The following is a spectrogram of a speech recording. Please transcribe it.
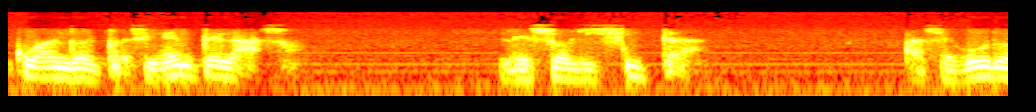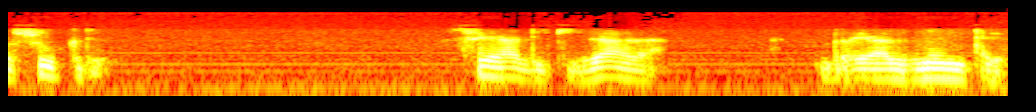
cuando el presidente Lazo le solicita a Seguro Sucre sea liquidada, realmente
